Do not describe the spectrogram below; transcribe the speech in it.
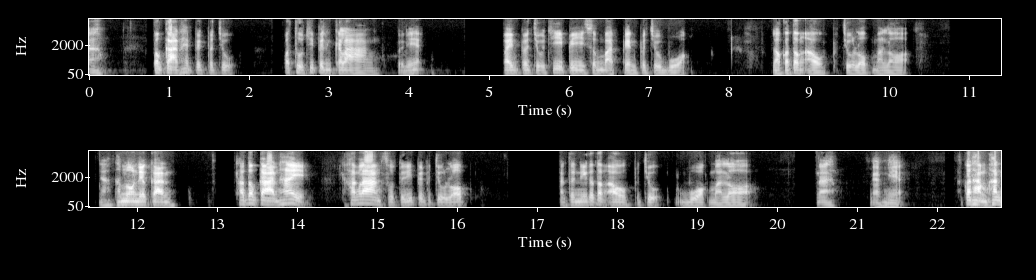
นะต้องการให้เป็นประจุวัตถุที่เป็นกลางตัวนี้ ไปประจุที่มีสมบัติเป็นประจุบวก เราก็ต้องเอาประจุลบมาล่อนะทำนองเดียวกัน ถ้าต้องการให้ข้างล่างสุดตัวนี้เป็นประจุลบ อันตัวนี้ก็ต้องเอาประจุบวกมาล่อนะ แบบนี้ก็ทำขั้น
